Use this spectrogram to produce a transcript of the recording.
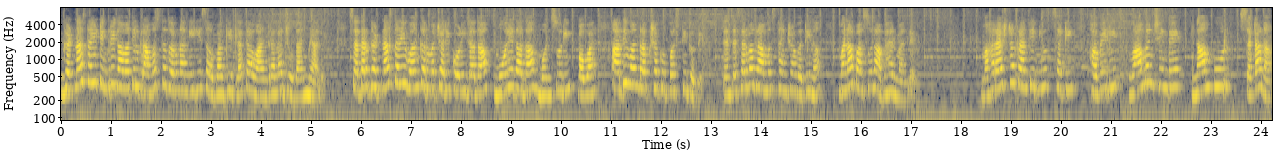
घटनास्थळी टिंगरी गावातील ग्रामस्थ तरुणांनीही सहभाग घेतला. त्या वांड्राला जीवदान मिळाले. सदर घटनास्थळी वन कर्मचारी कोळीदादा मोरेदादा मनसुरी पवार आदी वन रक्षक उपस्थित होते. त्यांचे सर्व ग्रामस्थांच्या वतीनं मनापासून आभार मानले. महाराष्ट्र क्रांती न्यूजसाठी हवेली वामन शिंदे नामपूर सटाणा.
